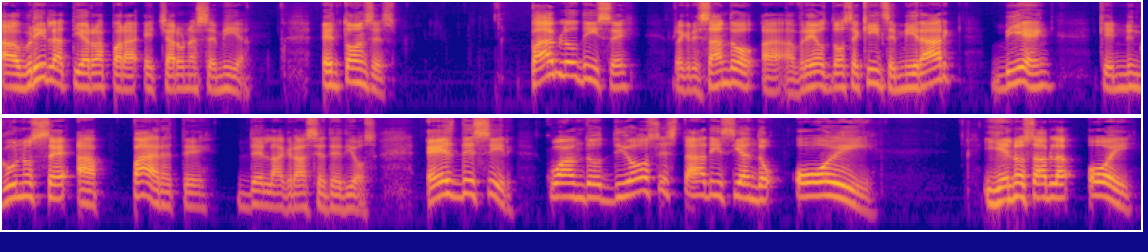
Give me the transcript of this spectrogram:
abrir la tierra para echar una semilla. Entonces, Pablo dice, regresando a Hebreos 12:15, mirar bien que ninguno se aparte de la gracia de Dios. Es decir, cuando Dios está diciendo hoy, y Él nos habla hoy,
